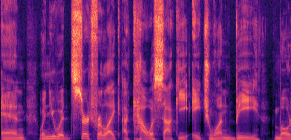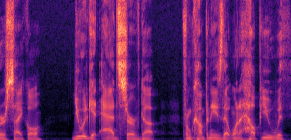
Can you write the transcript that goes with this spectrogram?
And when you would search for like a Kawasaki H1B motorcycle, you would get ads served up from companies that want to help you with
